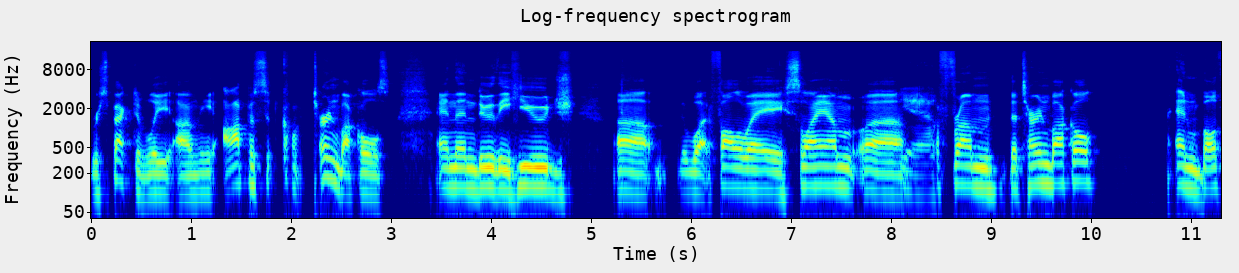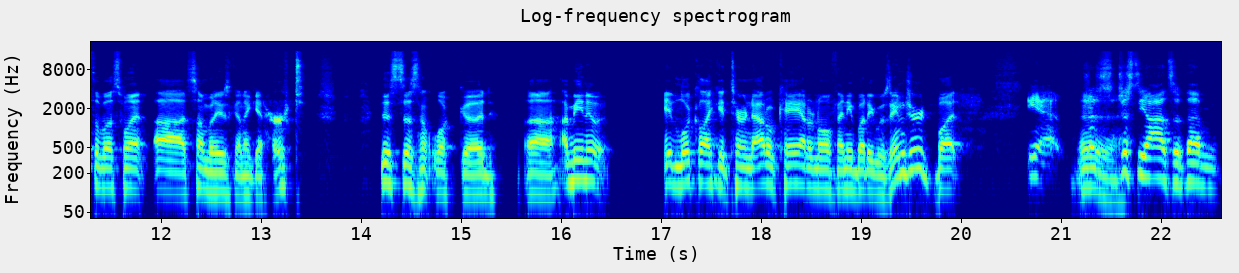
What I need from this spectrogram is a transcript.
respectively, on the opposite turnbuckles, and then do the huge uh what fall away slam uh Yeah. from the turnbuckle and both of us went uh somebody's gonna get hurt this doesn't look good uh i mean it it looked like it turned out okay i don't know if anybody was injured but Yeah. Just just the odds of them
